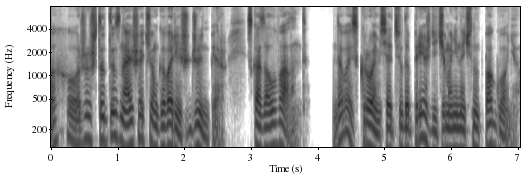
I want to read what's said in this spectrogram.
«Похоже, что ты знаешь, о чем говоришь, Джимпер», — сказал Валанд. «Давай скроемся отсюда прежде, чем они начнут погоню».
